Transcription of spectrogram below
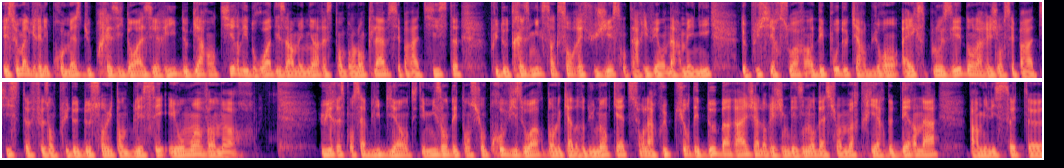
et ce malgré les promesses du président azéri de garantir les droits des Arméniens restant dans l'enclave séparatiste. Plus de 13 500 réfugiés sont arrivés en Arménie. De plus, hier soir, un dépôt de carburant a explosé dans la région séparatiste, faisant plus de 280 blessés et au moins 20 morts. Huit responsables libyens ont été mis en détention provisoire dans le cadre d'une enquête sur la rupture des deux barrages à l'origine des inondations meurtrières de Derna. Parmi les sept euh,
